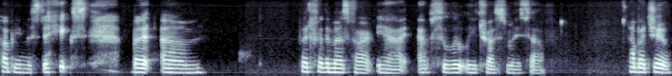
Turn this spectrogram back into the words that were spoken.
puppy mistakes, but um, but for the most part, yeah, I absolutely trust myself. How about you?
